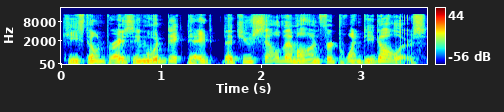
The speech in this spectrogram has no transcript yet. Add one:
Keystone pricing would dictate that you sell them on for $20.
